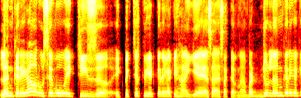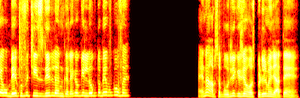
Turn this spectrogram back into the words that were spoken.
लर्न करेगा और उससे वो एक चीज़ एक पिक्चर क्रिएट करेगा कि हाँ ये ऐसा ऐसा करना है। बट जो लर्न करेगा क्या वो बेवकूफ़ी चीज़ नहीं लर्न करेगा क्योंकि लोग तो बेवकूफ़ हैं। है ना? आप सपोजली किसी हॉस्पिटल में जाते हैं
